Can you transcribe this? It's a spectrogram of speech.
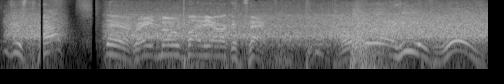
dangerous path there. Great move by the Architect. Oh boy, he is rolling.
